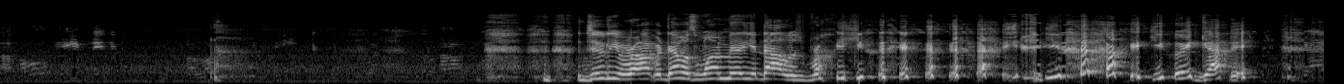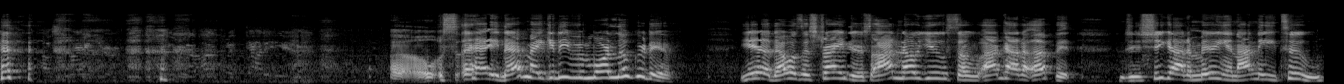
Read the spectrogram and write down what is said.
A whole evening alone with me. Julia Robert, that was one million dollars, bro. You, you, you ain't got it. Oh, hey, that make it even more lucrative. Yeah, that was a stranger. So I know you, so I gotta up it. She got a million. I need two.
